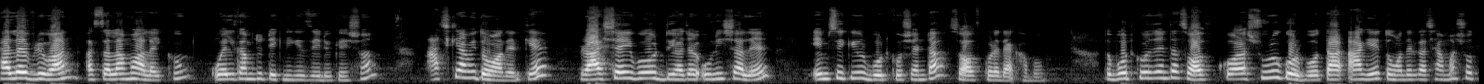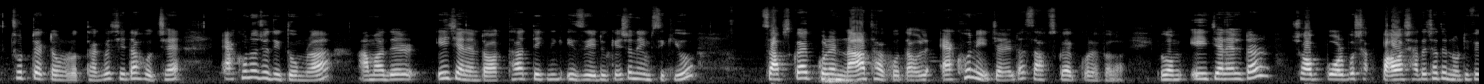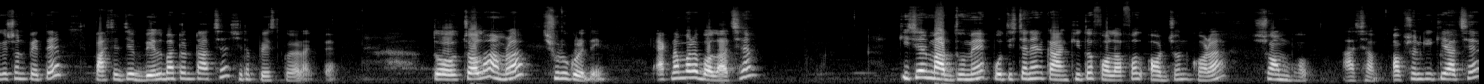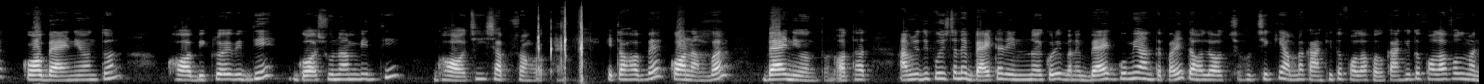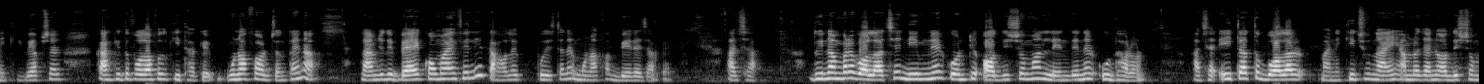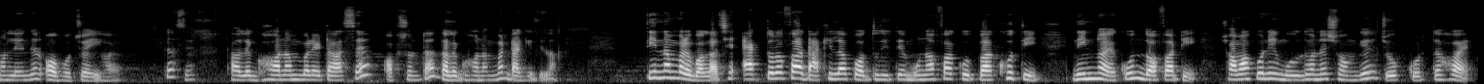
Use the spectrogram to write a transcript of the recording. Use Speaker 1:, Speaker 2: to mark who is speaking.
Speaker 1: Hello everyone আসসালামু আলাইকুম welcome to technique is education আজকে আমি তোমাদেরকে রাজশাহী বোর্ড দুই হাজার উনিশ সালের এমসিকিউর বোর্ড কোশ্চেনটা সলভ করে দেখাবো। তো বোর্ড কোশ্চেনটা সলভ করা শুরু করব, তার আগে তোমাদের কাছে আমার ছোট্ট একটা অনুরোধ থাকবে, সেটা হচ্ছে এখনও যদি তোমরা আমাদের এই চ্যানেলটা অর্থাৎ technique is education MCQ subscribe করে না থাকো, তাহলে এখনই চ্যানেলটা সাবস্ক্রাইব করে ফেলো। এবং এই চ্যানেলটার সব পর্ব পাওয়ার সাথে সাথে নোটিফিকেশন পেতে পাশে যে বেল বাটনটা আছে, সেটা প্রেস করে রাখবে। তো চলো আমরা শুরু করে দিই। এক নম্বরে বলা আছে, কিসের মাধ্যমে প্রতিষ্ঠানের কাঙ্ক্ষিত ফলাফল অর্জন করা সম্ভব? আচ্ছা অপশন কি কি আছে? ক, ব্যয় নিয়ন্ত্রণ, খ, বিক্রয় বৃদ্ধি, গ, সুনাম বৃদ্ধি, ঘ, হচ্ছে হিসাব সংরক্ষণ। এটা হবে ক নাম্বার। ব্যয় নিয়ন্ত্রণ। অর্থাৎ আমি যদি প্রতিষ্ঠানে ব্যয়টা নির্ণয় করি মানে ব্যয় কমিয়ে আনতে পারি, তাহলে হচ্ছে- কি, আমরা কাঙ্ক্ষিত ফলাফল কাঙ্ক্ষিত ফলাফল মানে কি? ব্যবসার কাঙ্ক্ষিত ফলাফল কি থাকে? মুনাফা অর্জন, তাই না? আমি যদি ব্যয় কমায় ফেলি, তাহলে প্রতিষ্ঠানের মুনাফা বেড়ে যাবে। আচ্ছা দুই নম্বরে বলা আছে, নিম্নের কোনটি অদৃশ্যমান লেনদেনের উদাহরণ? আচ্ছা এইটা তো বলার মানে কিছু নাই, আমরা জানি অদৃশ্যমান লেনদেন অবচয়ই হয়। ঠিক আছে? তাহলে ঘ নাম্বার এটা আছে অপশনটা তাহলে ঘ নাম্বার ডাকিয়ে দিলাম। তিন নম্বরে বলা আছে, একতরফা দাখিলা পদ্ধতিতে মুনাফা বা ক্ষতি নির্ণয়ে কোন দফাটি সমাপনী মূলধনের সঙ্গে যোগ করতে হয়?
